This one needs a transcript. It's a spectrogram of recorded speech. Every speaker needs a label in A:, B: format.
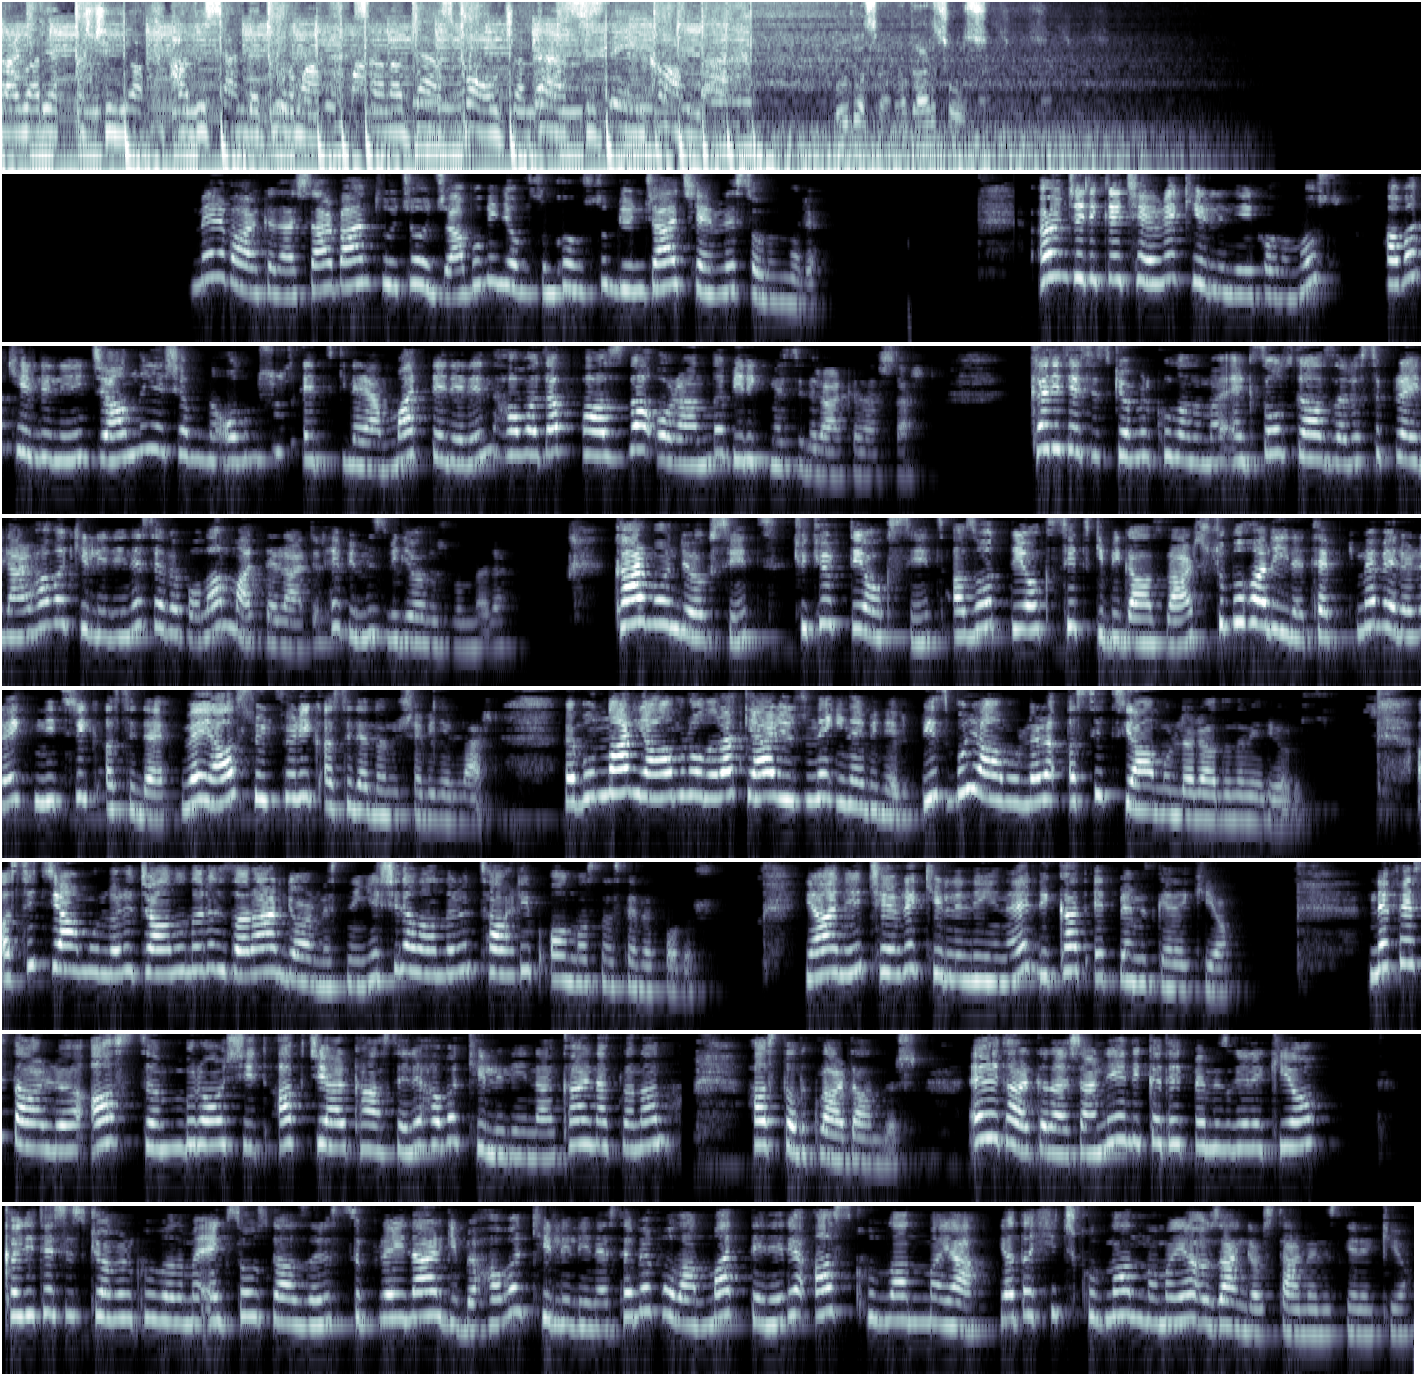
A: Sınavlar yaklaşıyor hadi sen de durma Sana ders bolca densizliğin konda
B: Bu da sana ders olsun.
C: Merhaba arkadaşlar, ben Tuğçe Hoca. Bu videomuzun konusu güncel çevre sorunları. Öncelikle çevre kirliliği konumuz. Hava kirliliği canlı yaşamını olumsuz etkileyen maddelerin havada fazla oranda birikmesidir arkadaşlar. Kalitesiz kömür kullanımı, egzoz gazları, spreyler hava kirliliğine sebep olan maddelerdir. Hepimiz biliyoruz bunları. Karbondioksit, kükürt dioksit, azot dioksit gibi gazlar su buharı ile tepkime vererek nitrik aside veya sülfürik aside dönüşebilirler. Ve bunlar yağmur olarak yeryüzüne inebilir. Biz bu yağmurlara asit yağmurları adını veriyoruz. Asit yağmurları canlıların zarar görmesine, yeşil alanların tahrip olmasına sebep olur. Yani çevre kirliliğine dikkat etmemiz gerekiyor. Nefes darlığı, astım, bronşit, akciğer kanseri hava kirliliğinden kaynaklanan hastalıklardandır. Evet arkadaşlar neye dikkat etmemiz gerekiyor? Kalitesiz kömür kullanımı, egzoz gazları, spreyler gibi hava kirliliğine sebep olan maddeleri az kullanmaya ya da hiç kullanmamaya özen göstermemiz gerekiyor.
